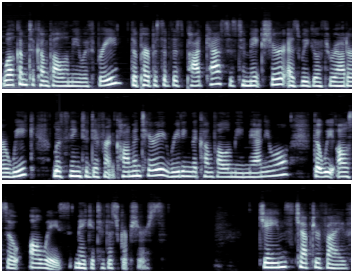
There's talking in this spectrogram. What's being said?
welcome to Come Follow Me with Bree. The purpose of this podcast is to make sure as we go throughout our week, listening to different commentary, reading the Come Follow Me manual, that we also always make it to the scriptures. James chapter 5.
